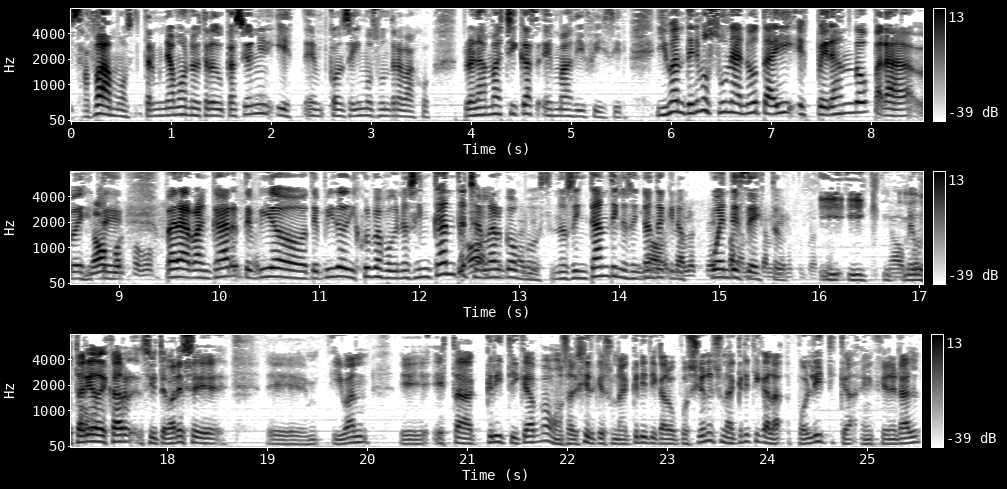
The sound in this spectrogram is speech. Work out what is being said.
zafamos, terminamos nuestra educación y, eh, conseguimos un trabajo, pero las más chicas es más difícil. Iván, tenemos una nota ahí esperando para este, para arrancar, te pido te pido disculpas porque nos encanta charlar con vos, nos encanta y nos encanta que nos cuentes esto. Y, me gustaría dejar, si te parece, eh, Iván, eh, esta crítica, vamos a decir que es una crítica a la oposición, es una crítica a la política en general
